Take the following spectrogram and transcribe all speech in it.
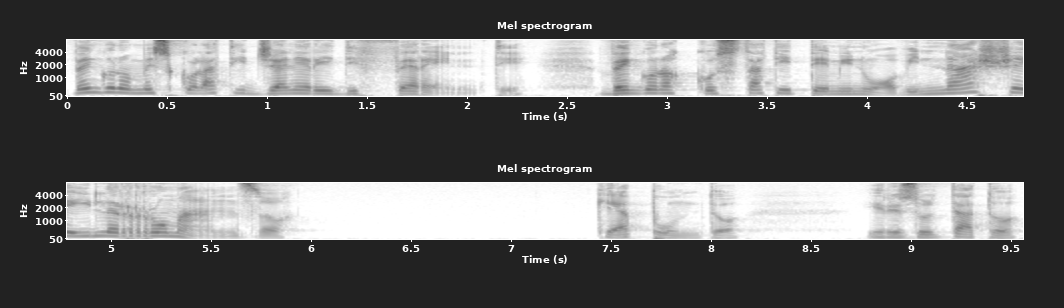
Vengono mescolati generi differenti, vengono accostati temi nuovi, nasce il romanzo che è appunto il risultato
